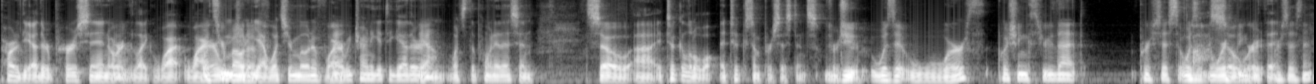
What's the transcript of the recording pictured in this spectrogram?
part of the other person or like why why What's are your we trying- motive? yeah what's your motive why Yeah. are we trying to get together Yeah. and what's the point of this and so uh, it took a little while- it took some persistence for Do, sure Was it worth pushing through that persistent? Was it Oh, worth so being worth per- it. persistent?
